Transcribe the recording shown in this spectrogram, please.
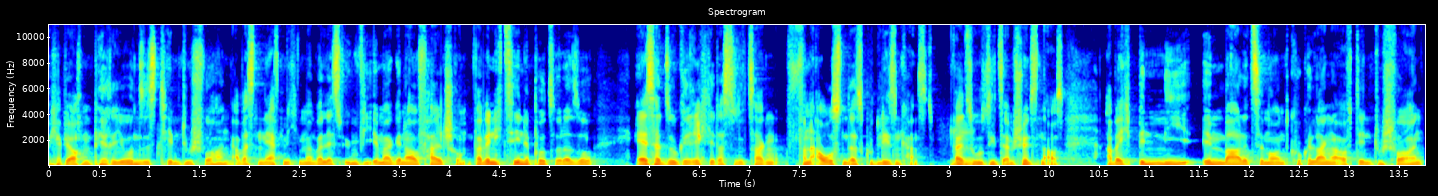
Ich habe ja auch ein Periodensystem Duschvorhang, aber es nervt mich immer, weil ist irgendwie immer genau falsch rum. Weil wenn ich Zähne putze oder so, er ist halt so gerichtet, dass du sozusagen von außen das gut lesen kannst. Weil Mhm. so sieht es am schönsten aus. Aber ich bin nie im Badezimmer und gucke lange auf den Duschvorhang.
